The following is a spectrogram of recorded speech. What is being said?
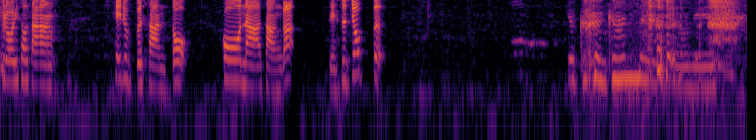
黒磯さん、ヘルプさんとコーナーさんがデスチョップ。よくわかんないよね。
